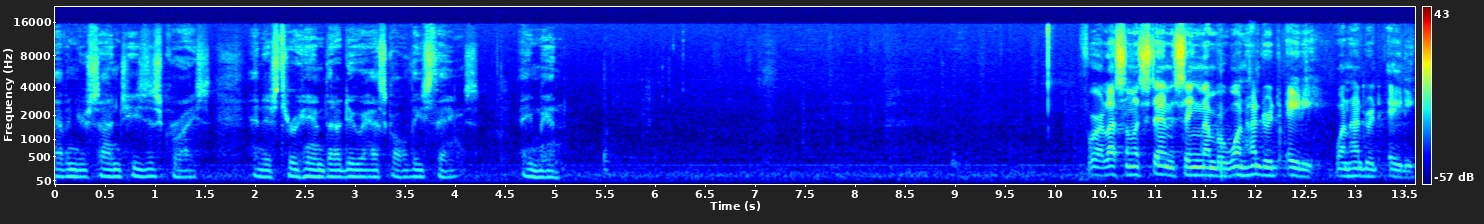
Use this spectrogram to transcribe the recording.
have in your Son, Jesus Christ. And it's through him that I do ask all these things. Amen. For our lesson, let's stand and sing number 180. 180.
